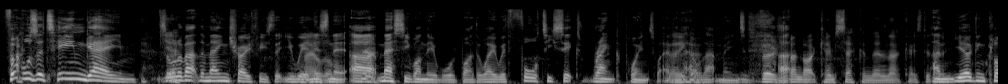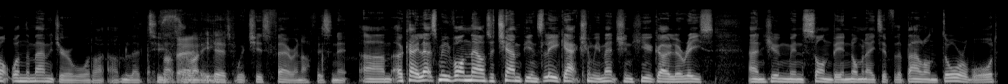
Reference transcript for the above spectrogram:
Football's a team game. It's all about the main trophies that you win, Nailed isn't on. it? Uh, Messi won the award, by the way, with 46 rank points, whatever the you hell go. that means. Virgil Uh, van Dijk came second then in that case, didn't And Jurgen Klopp won the manager award. I, I'm led to That's right, he did. which is fair enough, isn't it? Um, okay, let's move on now to Champions League action. We mentioned Hugo Lloris and Heung-min Son being nominated for the Ballon d'Or award.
